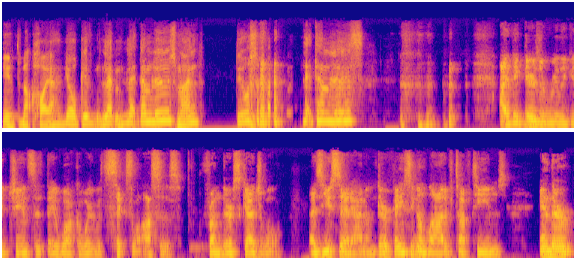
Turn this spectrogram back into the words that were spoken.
if not higher. Yo, give let, let them lose, man. Do us a favor, let them lose. I think there's a really good chance that they walk away with six losses from their schedule. As you said, Adam, they're facing a lot of tough teams, and their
